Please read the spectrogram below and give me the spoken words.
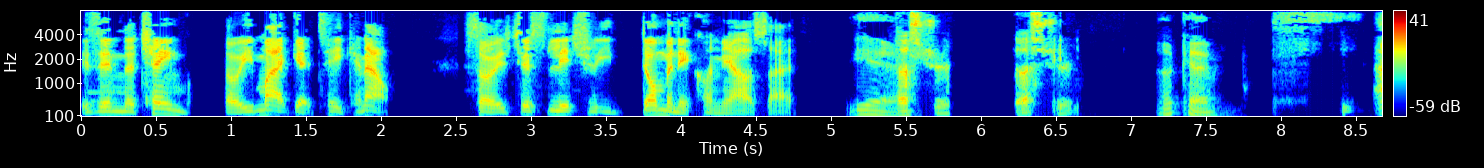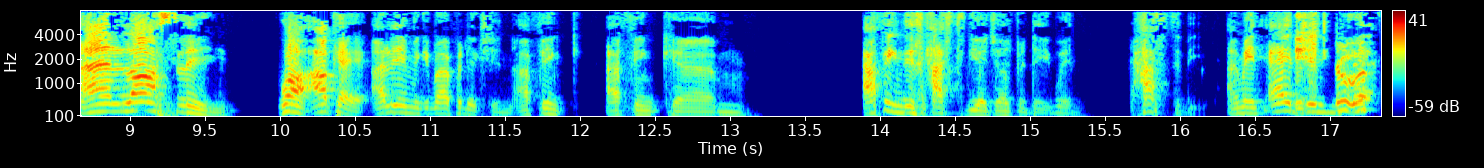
is in the chamber, so he might get taken out. So it's just literally Dominic on the outside. Yeah. That's true. That's true. Okay. And lastly, well, okay, I didn't even get my prediction. I think, I think, um, I think this has to be a Judgment Day win. It has to be. I mean, Edge It and should.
